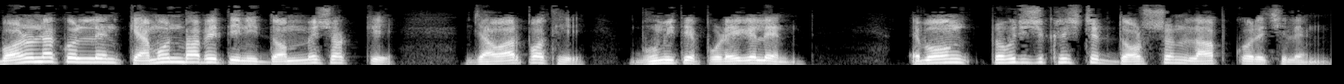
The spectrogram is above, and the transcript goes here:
বর্ণনা করলেন কেমনভাবে তিনি দম্মেশককে যাওয়ার পথে ভূমিতে পড়ে গেলেন এবং প্রভু খ্রিস্টের দর্শন লাভ করেছিলেন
